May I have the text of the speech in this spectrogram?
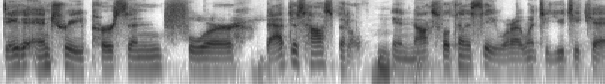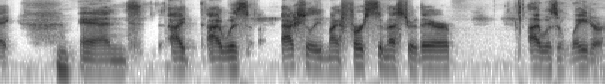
data entry person for Baptist Hospital mm. in Knoxville, Tennessee, where I went to UTK, hmm. and I I was actually my first semester there. I was a waiter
